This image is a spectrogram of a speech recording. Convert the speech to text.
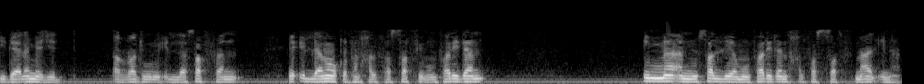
إذا لم يجد الرجل إلا صفا إلا موقفا خلف الصف منفردا إما أن يصلي منفردا خلف الصف مع الإمام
